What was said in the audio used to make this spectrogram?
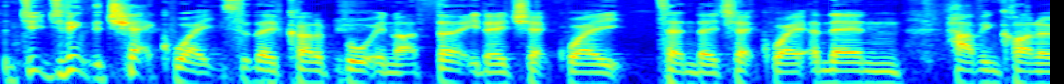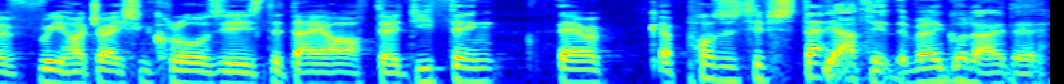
Do, do you think the check weights that they've kind of brought in, like thirty day check weight, ten day check weight, and then having kind of rehydration clauses the day after? Do you think they're a, a positive step? Yeah, I think they're a very good idea.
